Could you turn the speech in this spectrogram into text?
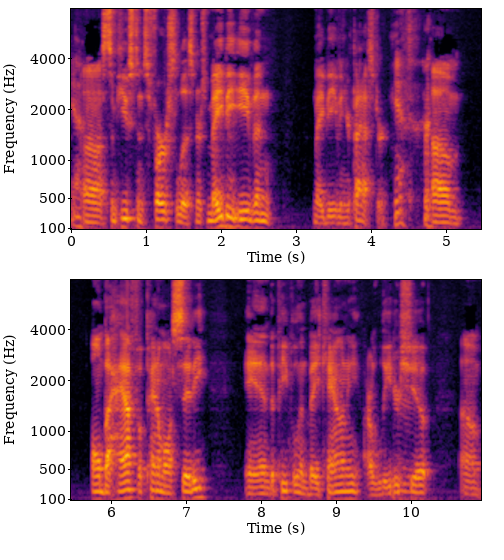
Yeah. uh, some Houston's first listeners, maybe even maybe even your pastor. Yeah. um, on behalf of Panama City and the people in Bay County, our leadership. Um,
